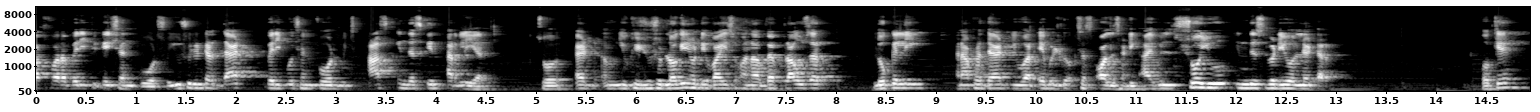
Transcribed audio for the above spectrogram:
ask for a verification code. So you should enter that verification code which asked in the screen earlier. So at, um, you, you should log in your device on a web browser locally and after that you are able to access all the setting. I will show you in this video later. Okay?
